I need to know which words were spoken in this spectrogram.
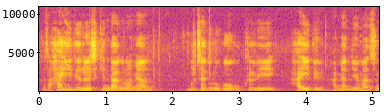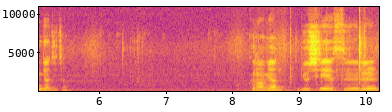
그래서 하이드를 시킨다 그러면 물체 누르고 우클릭, 하이드 하면 얘만 숨겨지죠. 그러면 UCS를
